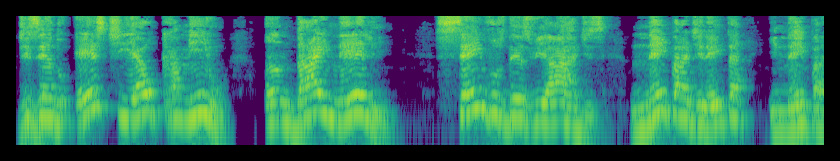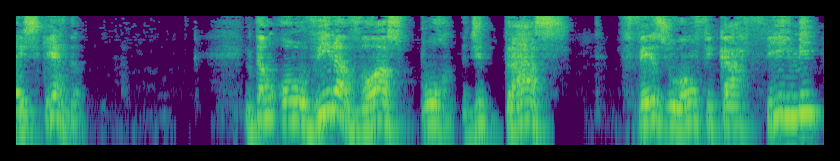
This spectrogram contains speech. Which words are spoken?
dizendo: Este é o caminho, andai nele, sem vos desviardes, nem para a direita e nem para a esquerda. Então, ouvir a voz por detrás fez João ficar firme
